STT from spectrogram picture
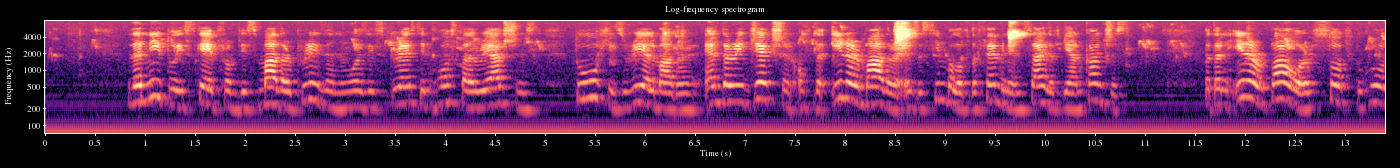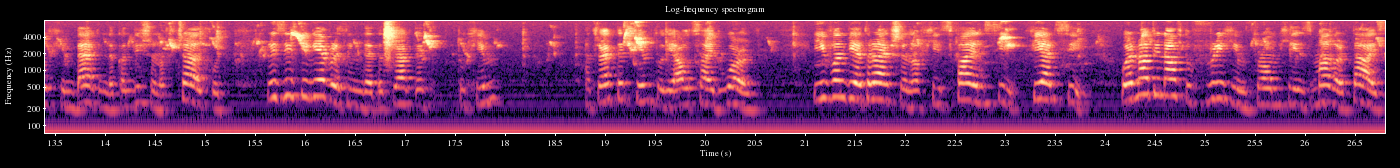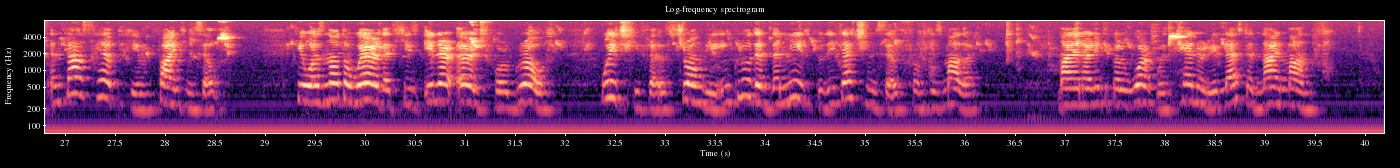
The need to escape from this mother prison was expressed in hostile reactions to his real mother and the rejection of the inner mother as a symbol of the feminine side of the unconscious but an inner power sought to hold him back in the condition of childhood, resisting everything that attracted to him attracted him to the outside world. Even the attraction of his fiancée, fiancée were not enough to free him from his mother ties and thus help him find himself. He was not aware that his inner urge for growth, which he felt strongly, included the need to detach himself from his mother. My analytical work with Henry lasted nine months.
